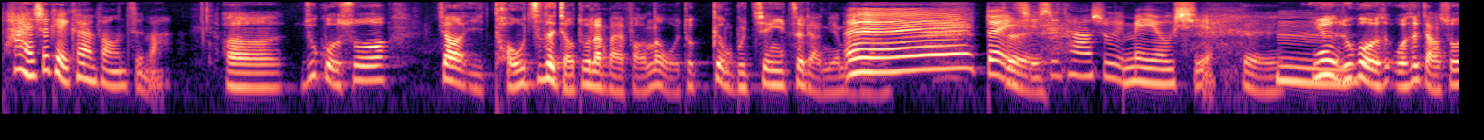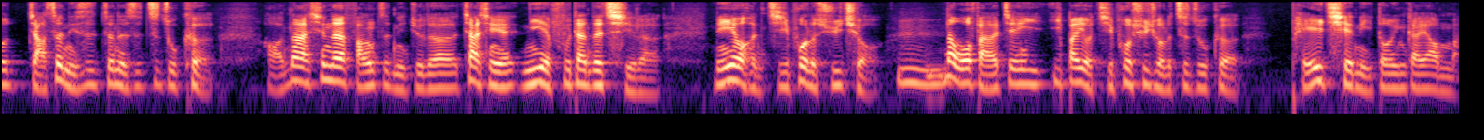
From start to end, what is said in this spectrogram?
他还是可以看房子吧？呃，如果说要以投资的角度来买房，那我就更不建议这两年买。哎，对，对，其实他书里面也有写，对，嗯，因为如果我是讲说，假设你是真的是自住客。好，那现在房子你觉得价钱你也负担得起了，你也有很急迫的需求，嗯，那我反而建议一般有急迫需求的自住客赔钱你都应该要买，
